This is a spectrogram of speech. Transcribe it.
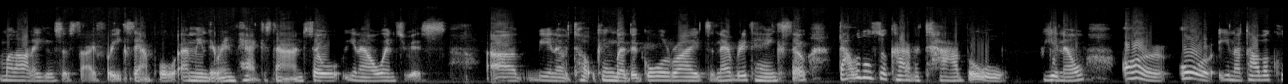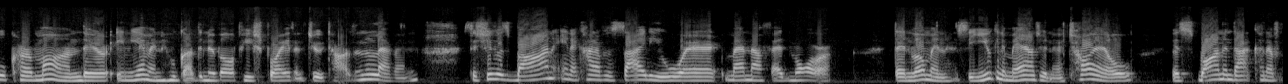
Malala Yousafzai, for example. I mean, they're in Pakistan, so you know when she was, uh, you know, talking about the goal rights and everything. So that was also kind of a taboo, you know. Or, or you know, Tawakkol Karman, there in Yemen, who got the Nobel Peace Prize in 2011. So she was born in a kind of society where men are fed more than women. So you can imagine a child is born in that kind of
